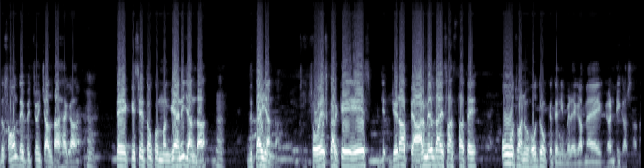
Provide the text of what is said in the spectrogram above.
ਦਸੌਂਦ ਦੇ ਵਿੱਚੋਂ ਹੀ ਚੱਲਦਾ ਹੈਗਾ। ਤੇ ਕਿਸੇ ਤੋਂ ਕੋਈ ਮੰਗਿਆ ਨਹੀਂ ਜਾਂਦਾ। ਦਿੱਤਾ ਹੀ ਜਾਂਦਾ। ਸੋ ਇਸ ਕਰਕੇ ਇਸ ਜਿਹੜਾ ਪਿਆਰ ਮਿਲਦਾ ਇਸ ਸੰਸਥਾ ਤੇ ਉਹ ਤੁਹਾਨੂੰ ਹੋਦਰੋਂ ਕਿਤੇ ਨਹੀਂ ਮਿਲੇਗਾ। ਮੈਂ ਇਹ ਗਰੰਟੀ ਕਰ ਸਕਦਾ।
